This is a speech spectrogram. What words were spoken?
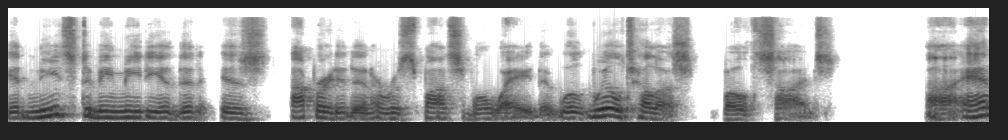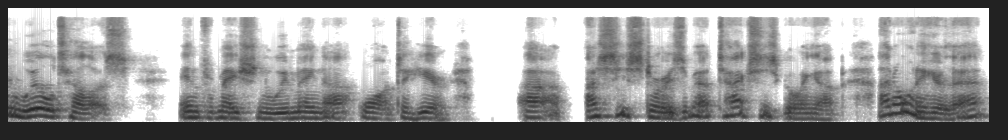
it needs to be media that is operated in a responsible way that will will tell us both sides uh, and will tell us information we may not want to hear. Uh, I see stories about taxes going up. I don't want to hear that,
